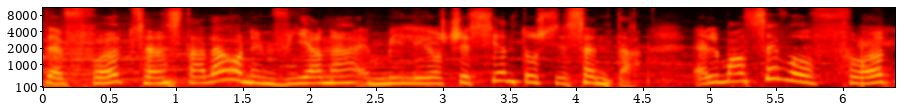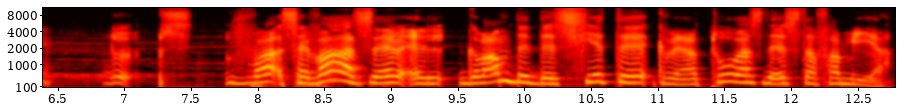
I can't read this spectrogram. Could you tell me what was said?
De Freud se instalaron en Viena en 1860. El mancebo Freud va, se va a hacer el grande de siete criaturas de esta familia.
